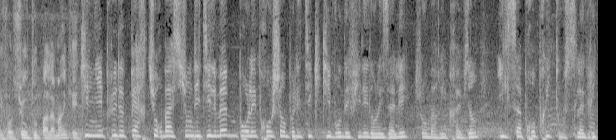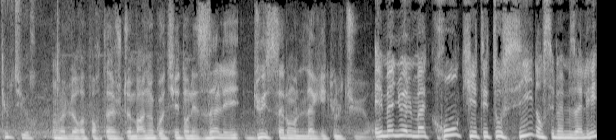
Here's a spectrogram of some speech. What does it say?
Il faut surtout pas la manquer. Qu'il n'y ait plus de perturbations, dit-il même pour les prochains politiques qui vont défiler dans les allées. Jean-Marie prévient, ils s'approprient tous l'agriculture. Le reportage de Marion Gauthier dans les allées du salon de l'agriculture. Emmanuel Macron, qui était aussi dans ces mêmes allées,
